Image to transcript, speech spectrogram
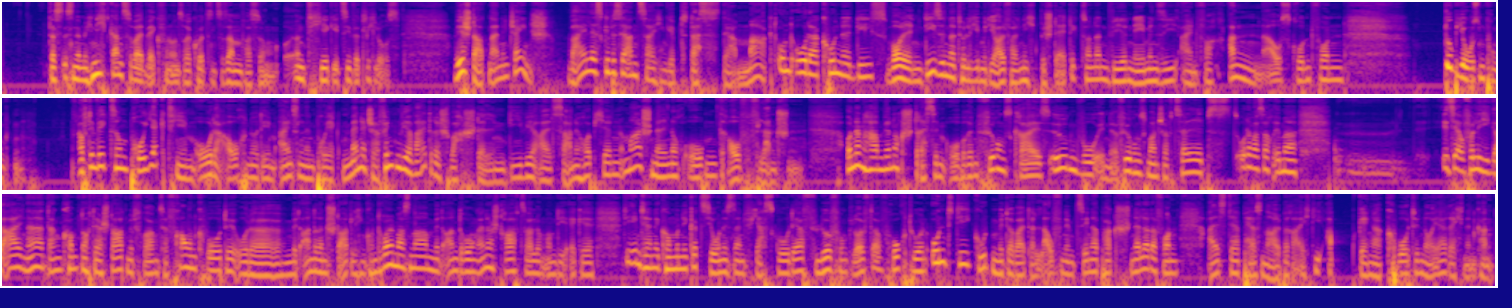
das ist nämlich nicht ganz so weit weg von unserer kurzen Zusammenfassung. Und hier geht sie wirklich los. Wir starten einen Change weil es gewisse Anzeichen gibt, dass der Markt und oder Kunde dies wollen. Die sind natürlich im Idealfall nicht bestätigt, sondern wir nehmen sie einfach an aus Grund von dubiosen Punkten. Auf dem Weg zum Projektteam oder auch nur dem einzelnen Projektmanager finden wir weitere Schwachstellen, die wir als Sahnehäubchen mal schnell noch oben drauf flanschen. Und dann haben wir noch Stress im oberen Führungskreis, irgendwo in der Führungsmannschaft selbst oder was auch immer ist ja auch völlig egal, ne? Dann kommt noch der Staat mit Fragen zur Frauenquote oder mit anderen staatlichen Kontrollmaßnahmen, mit Androhung einer Strafzahlung um die Ecke. Die interne Kommunikation ist ein Fiasko, der Flurfunk läuft auf Hochtouren und die guten Mitarbeiter laufen im Zehnerpack schneller davon, als der Personalbereich die Abgängerquote neu errechnen kann.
